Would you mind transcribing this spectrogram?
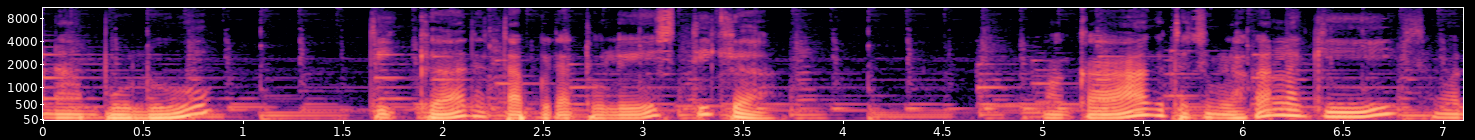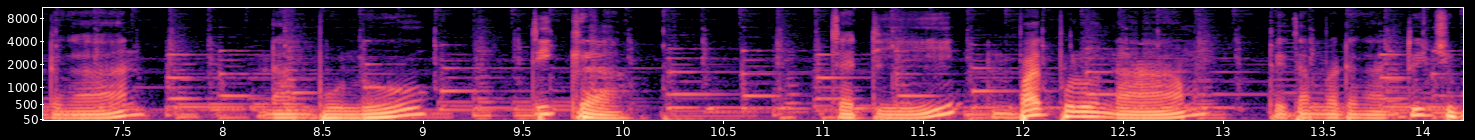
60 3 tetap kita tulis 3 maka kita jumlahkan lagi sama dengan 63 jadi 46 ditambah dengan 17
